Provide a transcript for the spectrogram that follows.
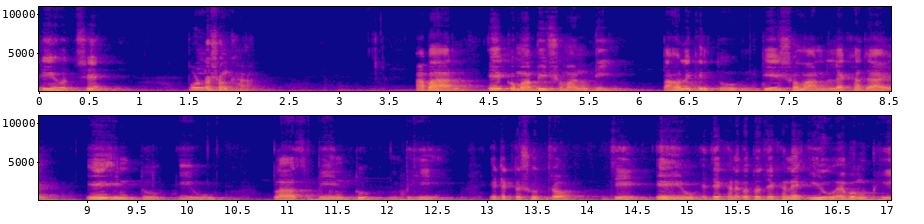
টি হচ্ছে পূর্ণ সংখ্যা। আবার এ কমা বি সমান ডি তাহলে কিন্তু ডি সমান লেখা যায় a into u plus b into v এটা একটা সূত্র যে এ, ইউ, যেখানে কত, যেখানে ইউ এবং ভি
